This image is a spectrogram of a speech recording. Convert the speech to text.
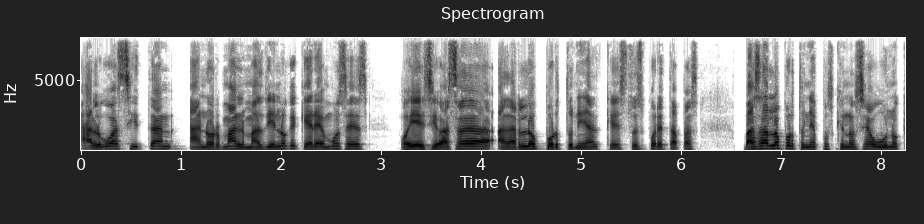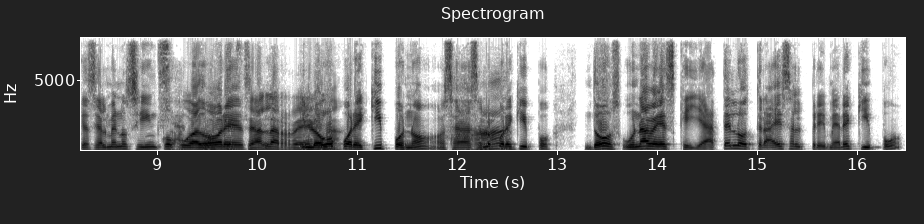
algo así tan anormal. Más bien lo que queremos es, oye, si vas a, a dar la oportunidad, que esto es por etapas, vas a dar la oportunidad, pues que no sea uno, que sea al menos cinco Exacto, jugadores. Que sea la regla. Y luego por equipo, ¿no? O sea, hacerlo por equipo. Dos, una vez que ya te lo traes al primer equipo,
